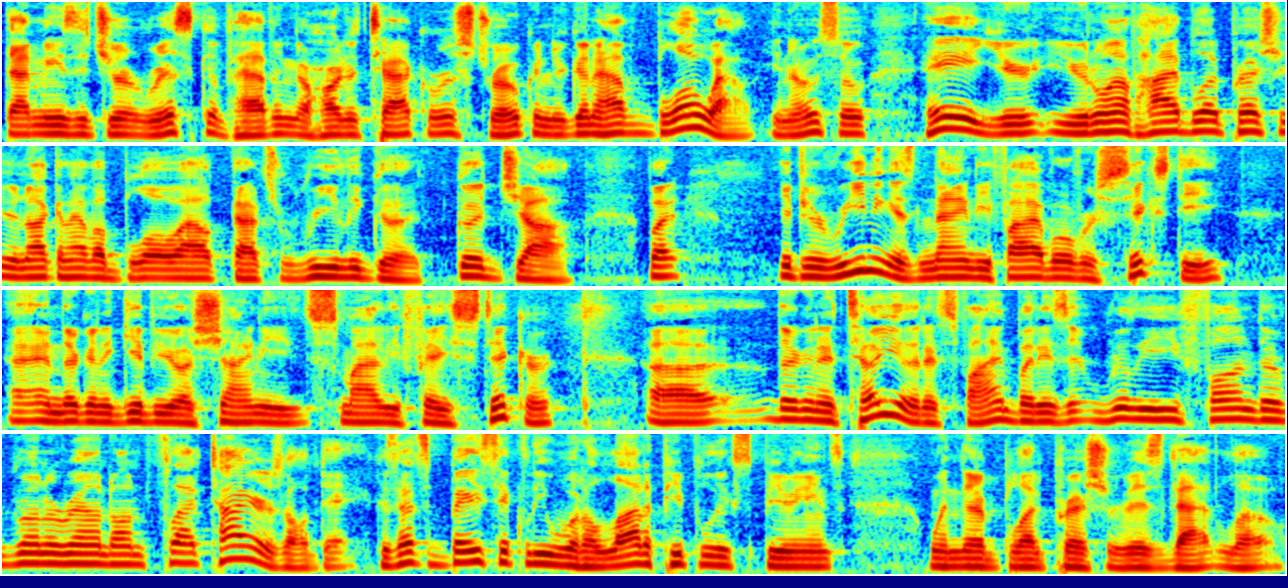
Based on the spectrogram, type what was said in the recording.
that means that you're at risk of having a heart attack or a stroke, and you're going to have a blowout. You know, so hey, you you don't have high blood pressure, you're not going to have a blowout. That's really good. Good job. But if your reading is 95 over 60, and they're going to give you a shiny smiley face sticker, uh, they're going to tell you that it's fine, but is it really fun to run around on flat tires all day? Because that's basically what a lot of people experience when their blood pressure is that low.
